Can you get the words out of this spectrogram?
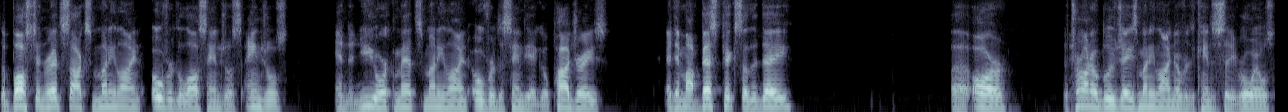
the Boston Red Sox money line over the Los Angeles Angels, and the New York Mets money line over the San Diego Padres. And then my best picks of the day uh, are the Toronto Blue Jays money line over the Kansas City Royals.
